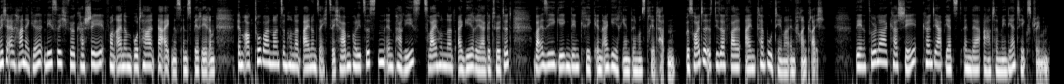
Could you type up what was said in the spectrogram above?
Michael Haneke ließ sich für Cachet von einem brutalen Ereignis inspirieren. Im Oktober 1961 haben Polizisten in Paris 200 Algerier getötet, weil sie gegen den Krieg in Algerien demonstriert hatten. Bis heute ist dieser Fall ein Tabuthema in Frankreich. Den Thriller Cachet könnt ihr ab jetzt in der Arte Mediathek streamen.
